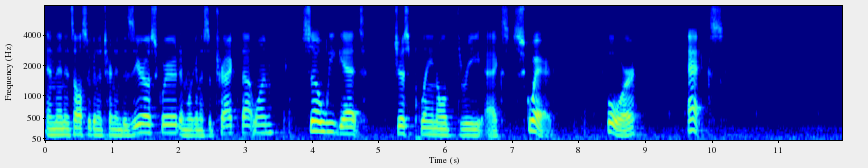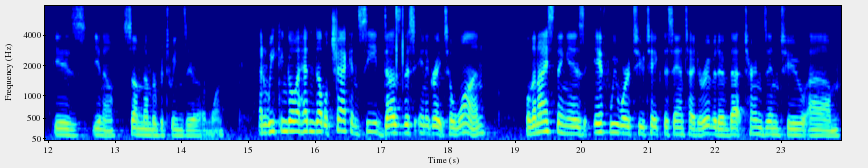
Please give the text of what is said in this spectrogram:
and then it's also going to turn into 0 squared, and we're going to subtract that one. So we get just plain old 3x squared for x is, you know, some number between 0 and 1. And we can go ahead and double check and see, does this integrate to 1? Well, the nice thing is, if we were to take this antiderivative, that turns into um,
